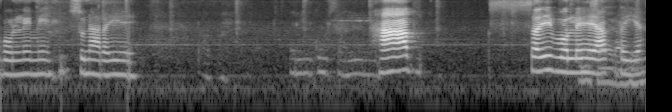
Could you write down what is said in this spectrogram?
बोलने में सुना रही है। हाँ आप सही बोल रहे हैं आप भैया। हूँ हैं।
